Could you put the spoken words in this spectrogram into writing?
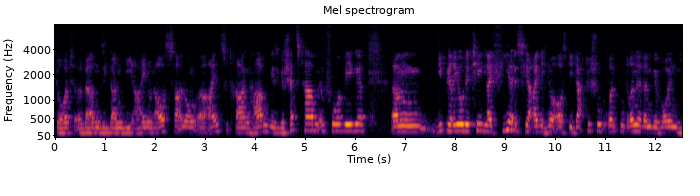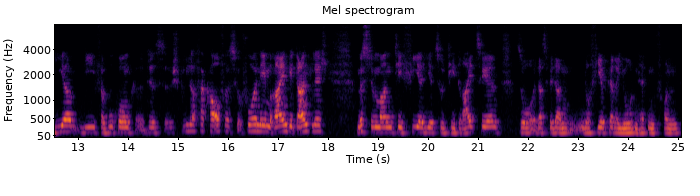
Dort äh, werden Sie dann die Ein- und Auszahlung äh, einzutragen haben, wie Sie geschätzt haben im Vorwege. Ähm, die Periode T gleich 4 ist hier eigentlich nur aus didaktischen Gründen drin, denn wir wollen hier die Verbuchung des Spielerverkaufes vornehmen, rein gedanklich müsste man T4 hier zu T3 zählen, so dass wir dann nur vier Perioden hätten von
